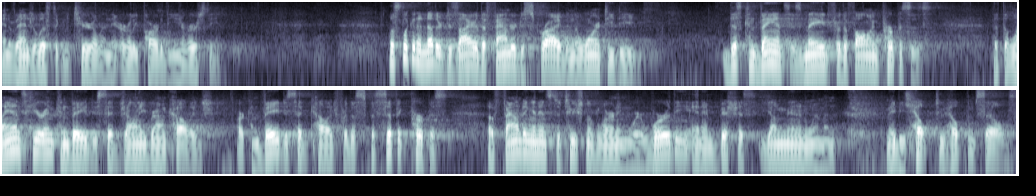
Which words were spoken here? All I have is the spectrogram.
and evangelistic material in the early part of the university. Let's look at another desire the founder described in the warranty deed. This conveyance is made for the following purposes that the lands herein conveyed to said Johnny Brown College are conveyed to said college for the specific purpose of founding an institution of learning where worthy and ambitious young men and women may be helped to help themselves,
